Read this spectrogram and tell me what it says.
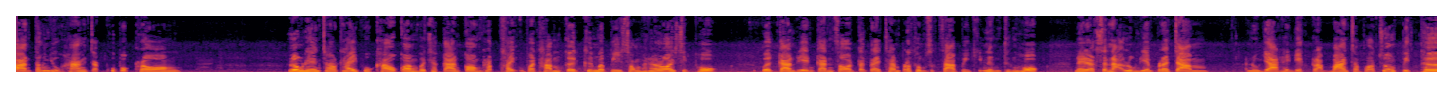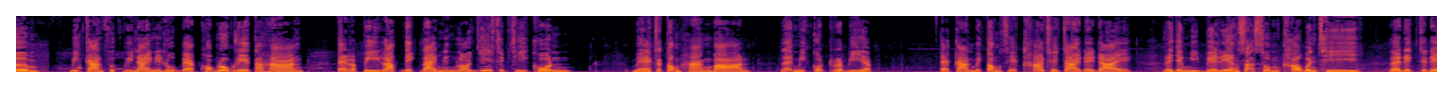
การต้องอยู่ห่างจากผู้ปกครอง โรงเรียนชาวไทยภูเขากองบัญชาการกองทัพไทยอุปถัมภ์เกิดขึ้นเมื่อปี 2516 เปิดการเรียนการสอนตั้งแต่ชั้นประถมศึกษาปีที่1ถึง6ในลักษณะโรงเรียนประจำอนุญาตให้เด็กกลับบ้านเฉพาะช่วงปิดเทอม มีการฝึกวินัยในรูปแบบของโรงเรียนทหาร แต่ละปีรับเด็กได้ 124 คน แม้จะต้องห่างบ้าน และมีกฎระเบียบ แต่การไม่ต้องเสียค่าใช้จ่ายใด ๆ และยังมีเบี้ยเลี้ยงสะสมเข้าบัญชี และเด็กจะได้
